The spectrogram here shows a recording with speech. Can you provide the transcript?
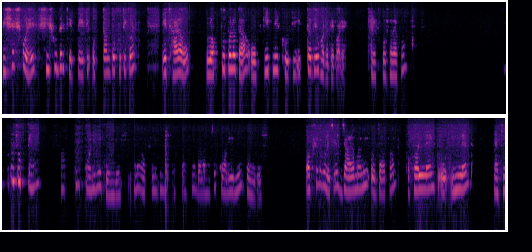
বিশেষ করে শিশুদের ক্ষেত্রে এটি অত্যন্ত ক্ষতিকর। এছাড়াও রক্তপলতা ও কিডনির ক্ষতি ইত্যাদিও ঘটাতে পারে। প্রশ্ন দেখো। চুক্তি করেনি কোন দেশ? এখানে অপশনে বলা হয়েছে করেনি কোন দেশ? অপশনে বলেছে জার্মানি ও জাপান, হল্যান্ড ও ইংল্যান্ড, নাকি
